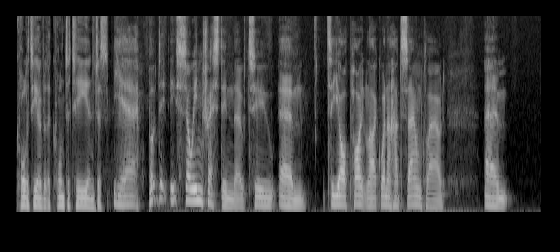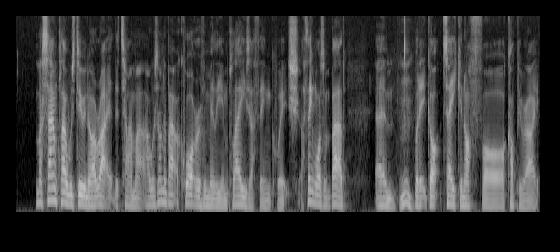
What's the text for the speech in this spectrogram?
quality over the quantity and just, Yeah, but it, it's so interesting though to um, to your point. Like when I had SoundCloud, um, my SoundCloud was doing all right at the time. I, I was on about a quarter of a million plays, I think, which I think wasn't bad. Um, But it got taken off for copyright,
